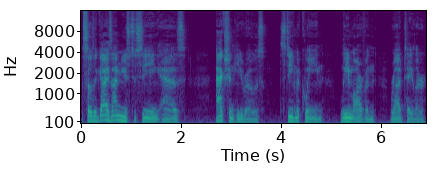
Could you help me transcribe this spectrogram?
So the guys I'm used to seeing as action heroes, Steve McQueen, Lee Marvin, Rod Taylor,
